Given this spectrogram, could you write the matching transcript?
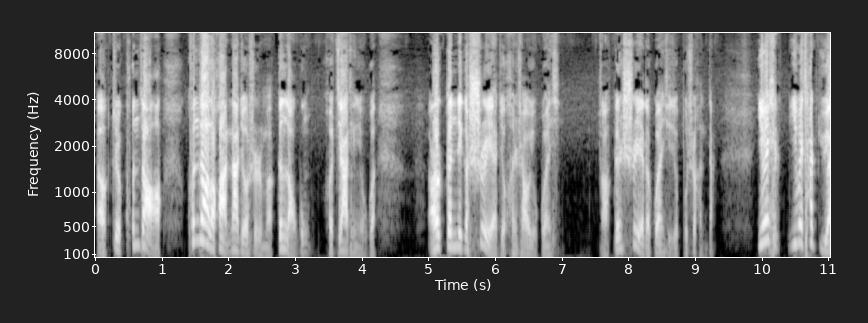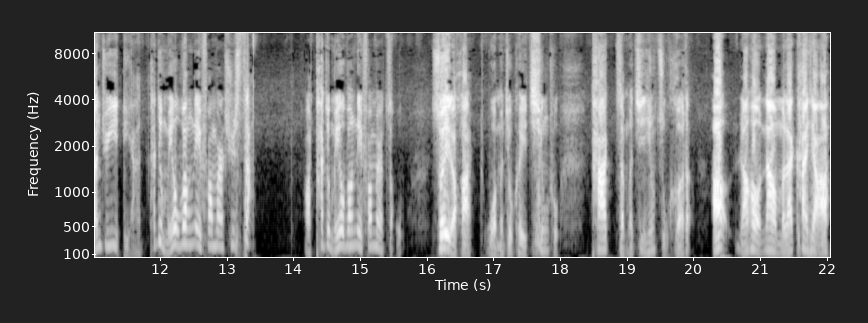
呃，这坤造啊，坤造的话，那就是什么？跟老公和家庭有关，而跟这个事业就很少有关系，啊，跟事业的关系就不是很大，因为是因为他原局一点，他就没有往那方面去散，啊，他就没有往那方面走，所以的话，我们就可以清楚他怎么进行组合的。好，然后那我们来看一下啊，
